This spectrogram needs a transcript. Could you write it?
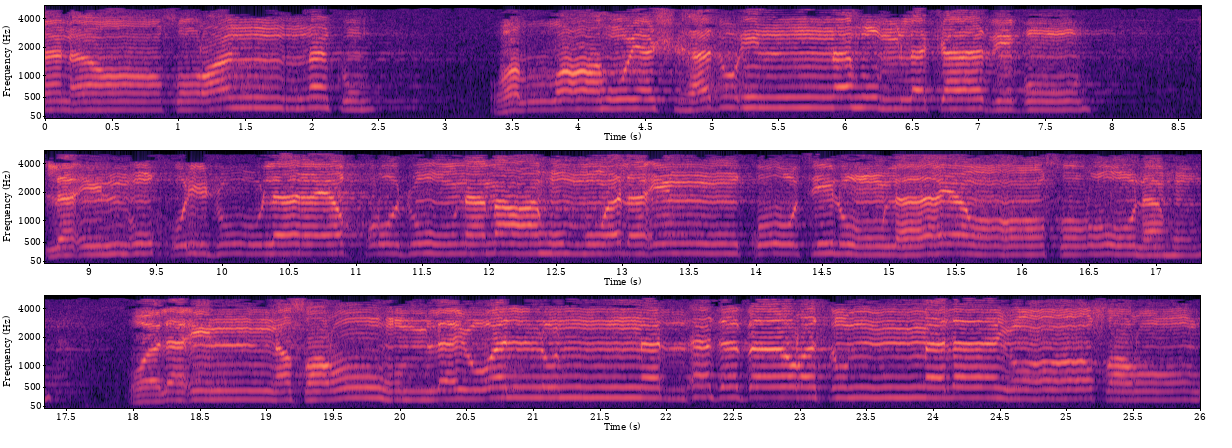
لننصرنكم ۖ والله يشهد إنهم لكاذبون لئن أخرجوا لا يخرجون معهم ولئن قوتلوا لا ينصرونهم ولئن نصروهم ليولن الأدبار ثم لا ينصرون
